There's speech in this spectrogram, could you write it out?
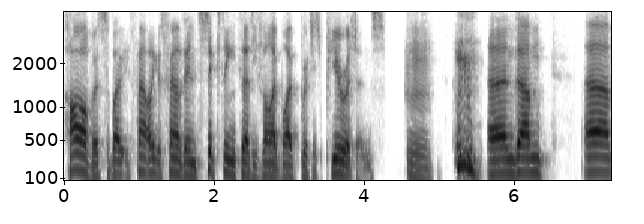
Harvard's about, I think it was founded in 1635 by British Puritans. Mm. and um, uh,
